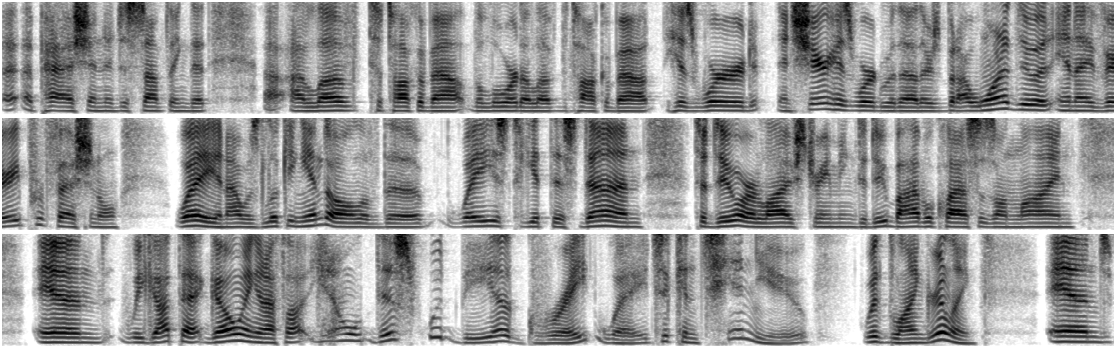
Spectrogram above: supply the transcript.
a passion. It is something that I love to talk about the Lord. I love to talk about His Word and share His Word with others. But I want to do it in a very professional way. And I was looking into all of the ways to get this done, to do our live streaming, to do Bible classes online. And we got that going. And I thought, you know, this would be a great way to continue with blind grilling. And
